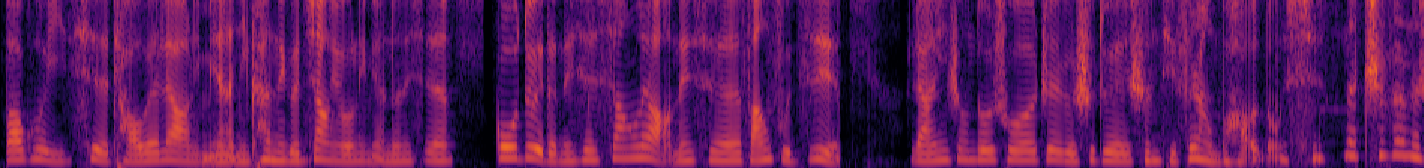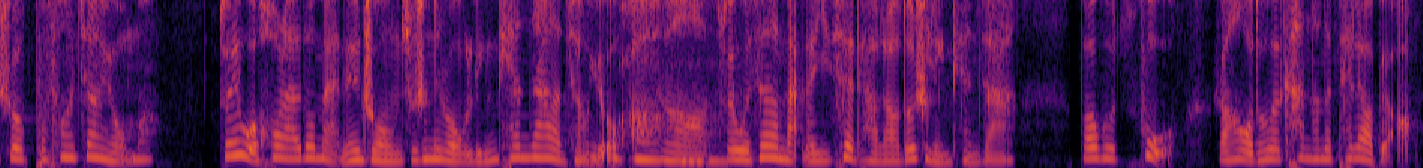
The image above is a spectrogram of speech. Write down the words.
包括一切调味料里面，你看那个酱油里面的那些勾兑的那些香料、那些防腐剂，梁医生都说这个是对身体非常不好的东西。那吃饭的时候不放酱油吗？所以我后来都买那种就是那种零添加的酱油啊。所以我现在买的一切调料都是零添加，包括醋，然后我都会看它的配料表。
